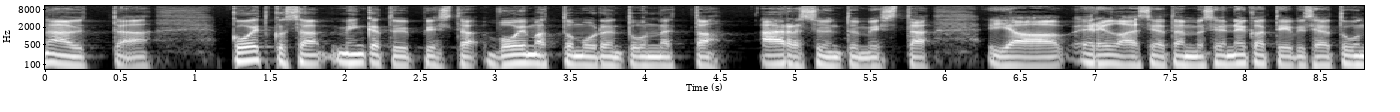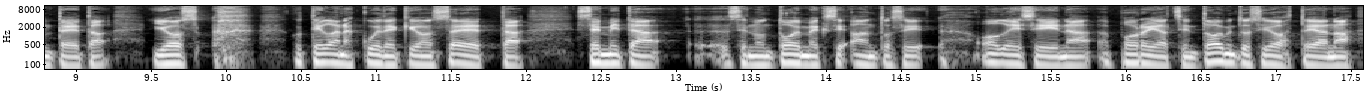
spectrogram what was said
näyttää. Koitko sä minkä tyyppistä voimattomuuden tunnetta, ärsyntymistä ja erilaisia tämmöisiä negatiivisia tunteita, jos kun tilanne kuitenkin on se, että se mitä sinun toimeksiantosi oli siinä Porjatsin toimitusjohtajana –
